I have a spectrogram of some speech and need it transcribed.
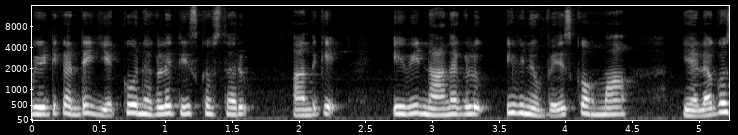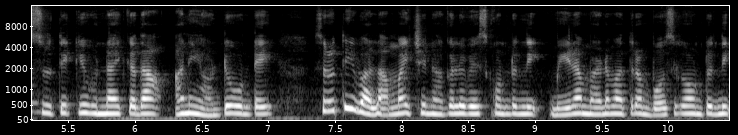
వీటికంటే ఎక్కువ నగలే తీసుకొస్తారు. అందుకే ఇవి నా నగలు. ఇవి నువ్వు వేసుకో అమ్మా. ఎలాగో శృతికి ఉన్నాయి కదా అని అంటూ ఉంటే శృతి వాళ్ళ అమ్మ ఇచ్చి నగలు వేసుకుంటుంది. మీనా మెడ మాత్రం బోసుగా ఉంటుంది.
